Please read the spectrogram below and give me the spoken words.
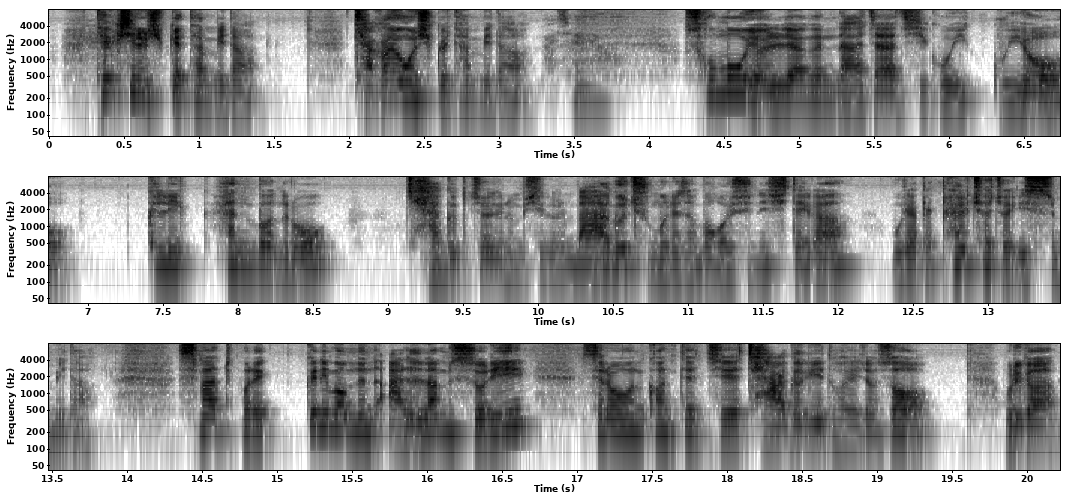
택시를 쉽게 탑니다. 자가용을 쉽게 탑니다. 맞아요. 소모 열량은 낮아지고 있고요. 클릭 한 번으로 자극적인 음식을 마구 주문해서 먹을 수 있는 시대가 우리 앞에 펼쳐져 있습니다. 스마트폰의 끊임없는 알람 소리, 새로운 컨텐츠의 자극이 더해져서 우리가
